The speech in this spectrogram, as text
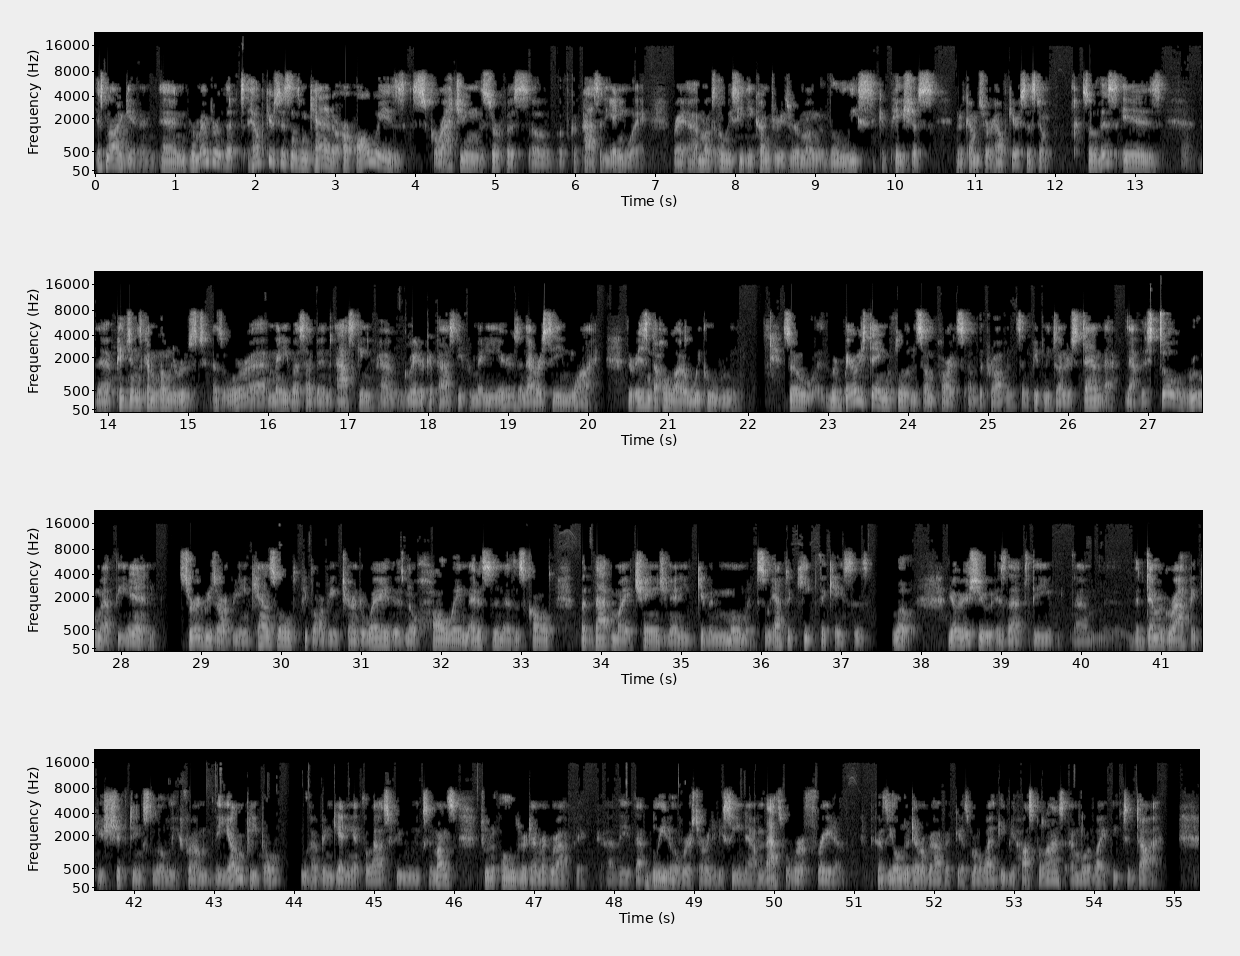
It's not a given. And remember that healthcare systems in Canada are always scratching the surface of, of capacity anyway, right? Amongst OECD countries, we're among the least capacious when it comes to our healthcare system. So this is the pigeons coming home to roost, as it were. Uh, many of us have been asking to have greater capacity for many years, and now we're seeing why. There isn't a whole lot of wiggle room. So we're barely staying afloat in some parts of the province, and people need to understand that. Now, there's still room at the inn. Surgeries aren't being canceled, people aren't being turned away, there's no hallway medicine, as it's called, but that might change in any given moment. So we have to keep the cases low. The other issue is that the um, the demographic is shifting slowly from the young people who have been getting it the last few weeks and months to an older demographic. Uh, the, that bleed over is starting to be seen now, and that's what we're afraid of because the older demographic is more likely to be hospitalized and more likely to die.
